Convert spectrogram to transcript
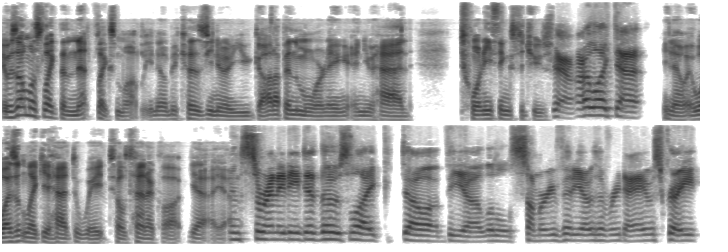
it was almost like the Netflix model, you know, because you know you got up in the morning and you had twenty things to choose. From. Yeah, I like that. You know, it wasn't like you had to wait till 10 o'clock. Yeah, yeah. And Serenity did those like uh, the uh, little summary videos every day. It was great.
